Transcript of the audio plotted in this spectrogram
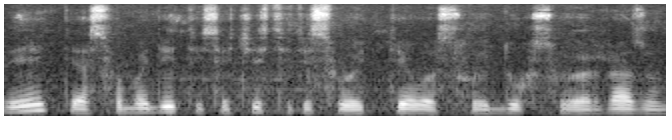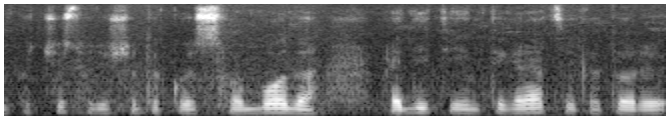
Приедьте, освободитесь, очистите свое тело, свой дух, свой разум, почувствуйте, что такое свобода, пройдите интеграции, которые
